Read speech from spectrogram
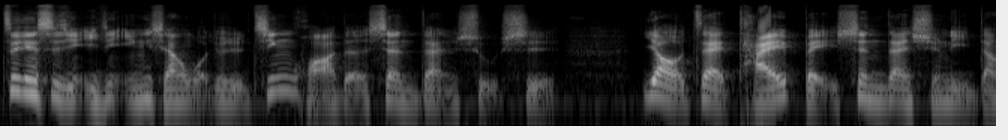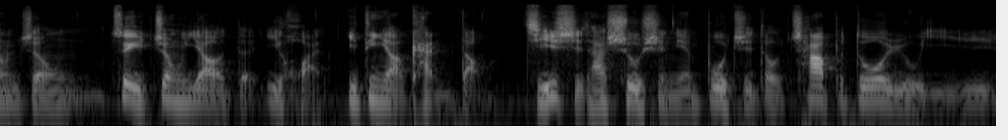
这件事情已经影响我，就是金华的圣诞树是。要在台北圣诞巡礼当中最重要的一环，一定要看到，即使它数十年布置都差不多如一日。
